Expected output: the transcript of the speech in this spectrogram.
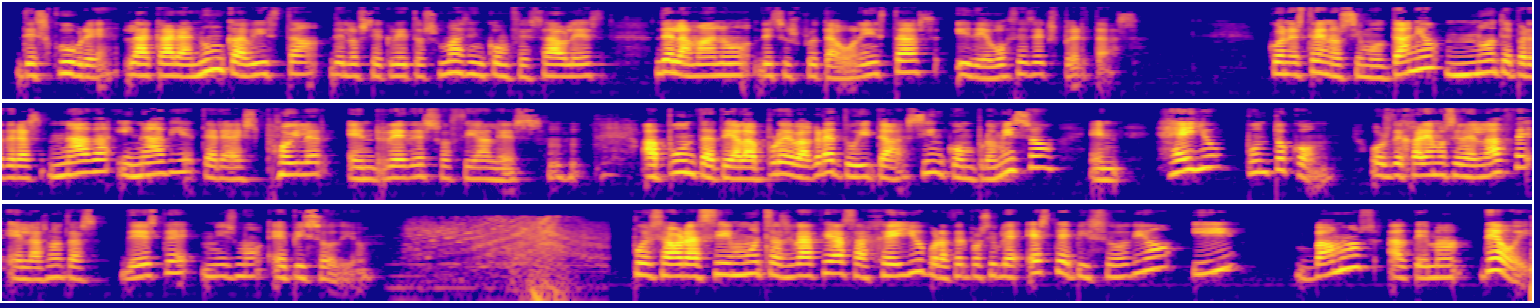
Descubre la cara nunca vista de los secretos más inconfesables de la mano de sus protagonistas y de voces expertas. Con estreno simultáneo no te perderás nada y nadie te hará spoiler en redes sociales. Apúntate a la prueba gratuita sin compromiso en heyu.com. Os dejaremos el enlace en las notas de este mismo episodio. Pues ahora sí, muchas gracias a Heyu por hacer posible este episodio y vamos al tema de hoy.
